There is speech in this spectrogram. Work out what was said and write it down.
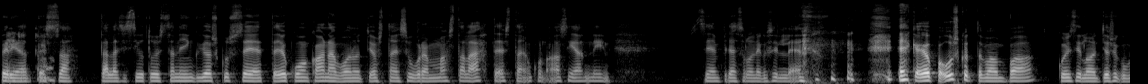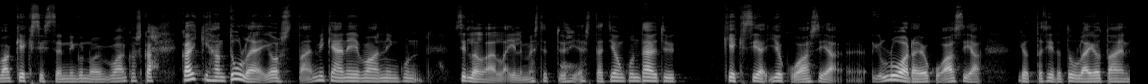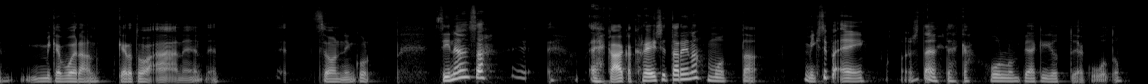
periaatteessa tällaisissa jutuissa niin kuin joskus se, että joku on kanavoinut jostain suuremmasta lähteestä jonkun asian, niin siihen pitäisi olla niin kuin silleen ehkä jopa uskottavampaa kuin silloin, että jos joku vaan keksisi sen niin kuin noin vaan, koska kaikkihan tulee jostain. Mikään ei vaan niin kuin sillä lailla ilmesty tyhjästä, että jonkun täytyy keksiä joku asia, luoda joku asia, jotta siitä tulee jotain, mikä voidaan kertoa ääneen. Et, et se on niin kuin sinänsä ehkä aika crazy tarina, mutta miksipä ei. On sitä nyt ehkä hullumpiakin juttuja kuultu.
